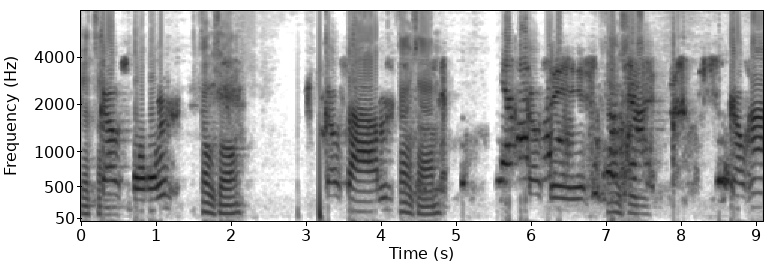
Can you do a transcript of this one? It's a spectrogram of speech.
83เก้า83สอง92เก้าสาม93เก้าสี่94เก้าห้า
